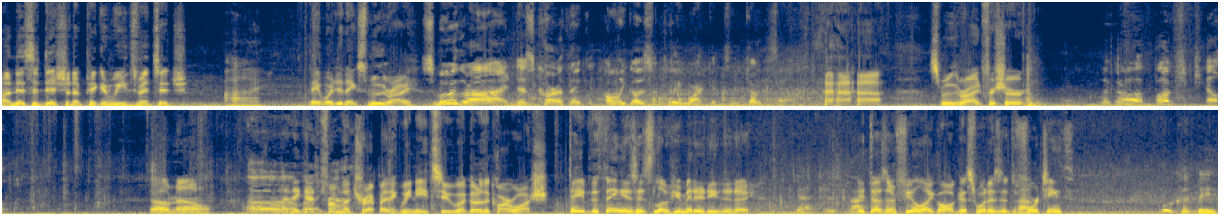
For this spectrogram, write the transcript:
on this edition of Pickin' Weeds Vintage. Hi. Dave, what do you think? Smooth ride? Smooth ride. This car, I think, only goes to flea markets and junk sales. Smooth ride for sure. Look at all the bugs you killed. Oh no. Oh, I think that's from God. the trip. I think we need to uh, go to the car wash. Dave, the thing is, it's low humidity today. Yeah, it's not. It doesn't feel like August. What is it, the 14th? It could be.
